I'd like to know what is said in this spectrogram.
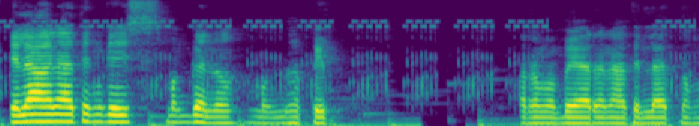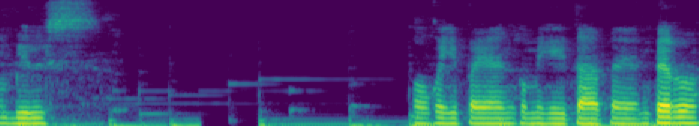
kailangan natin guys mag ano, maghapit para mabayaran natin lahat ng bills. Okay pa yan, kumikita pa yan. Pero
